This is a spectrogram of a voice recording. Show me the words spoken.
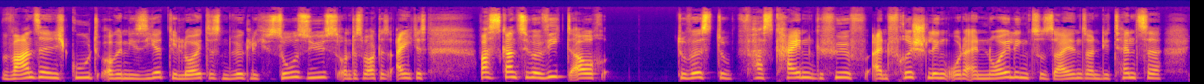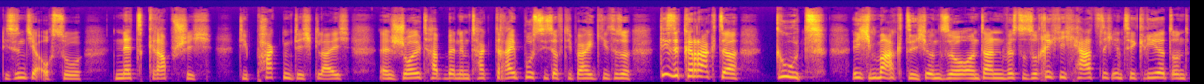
wahnsinnig gut organisiert. Die Leute sind wirklich so süß. Und das war auch das eigentlich das, was das Ganze überwiegt auch. Du wirst, du hast kein Gefühl, ein Frischling oder ein Neuling zu sein, sondern die Tänzer, die sind ja auch so nett grapschig. Die packen dich gleich. Äh, Jolt hat mir an dem Tag drei Bussis auf die Beine gegeben. So, diese Charakter, gut, ich mag dich und so. Und dann wirst du so richtig herzlich integriert. Und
